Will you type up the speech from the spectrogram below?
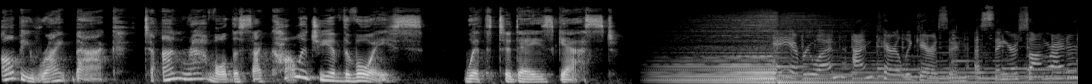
I'll be right back to unravel the psychology of the voice with today's guest. Garrison, a singer songwriter,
